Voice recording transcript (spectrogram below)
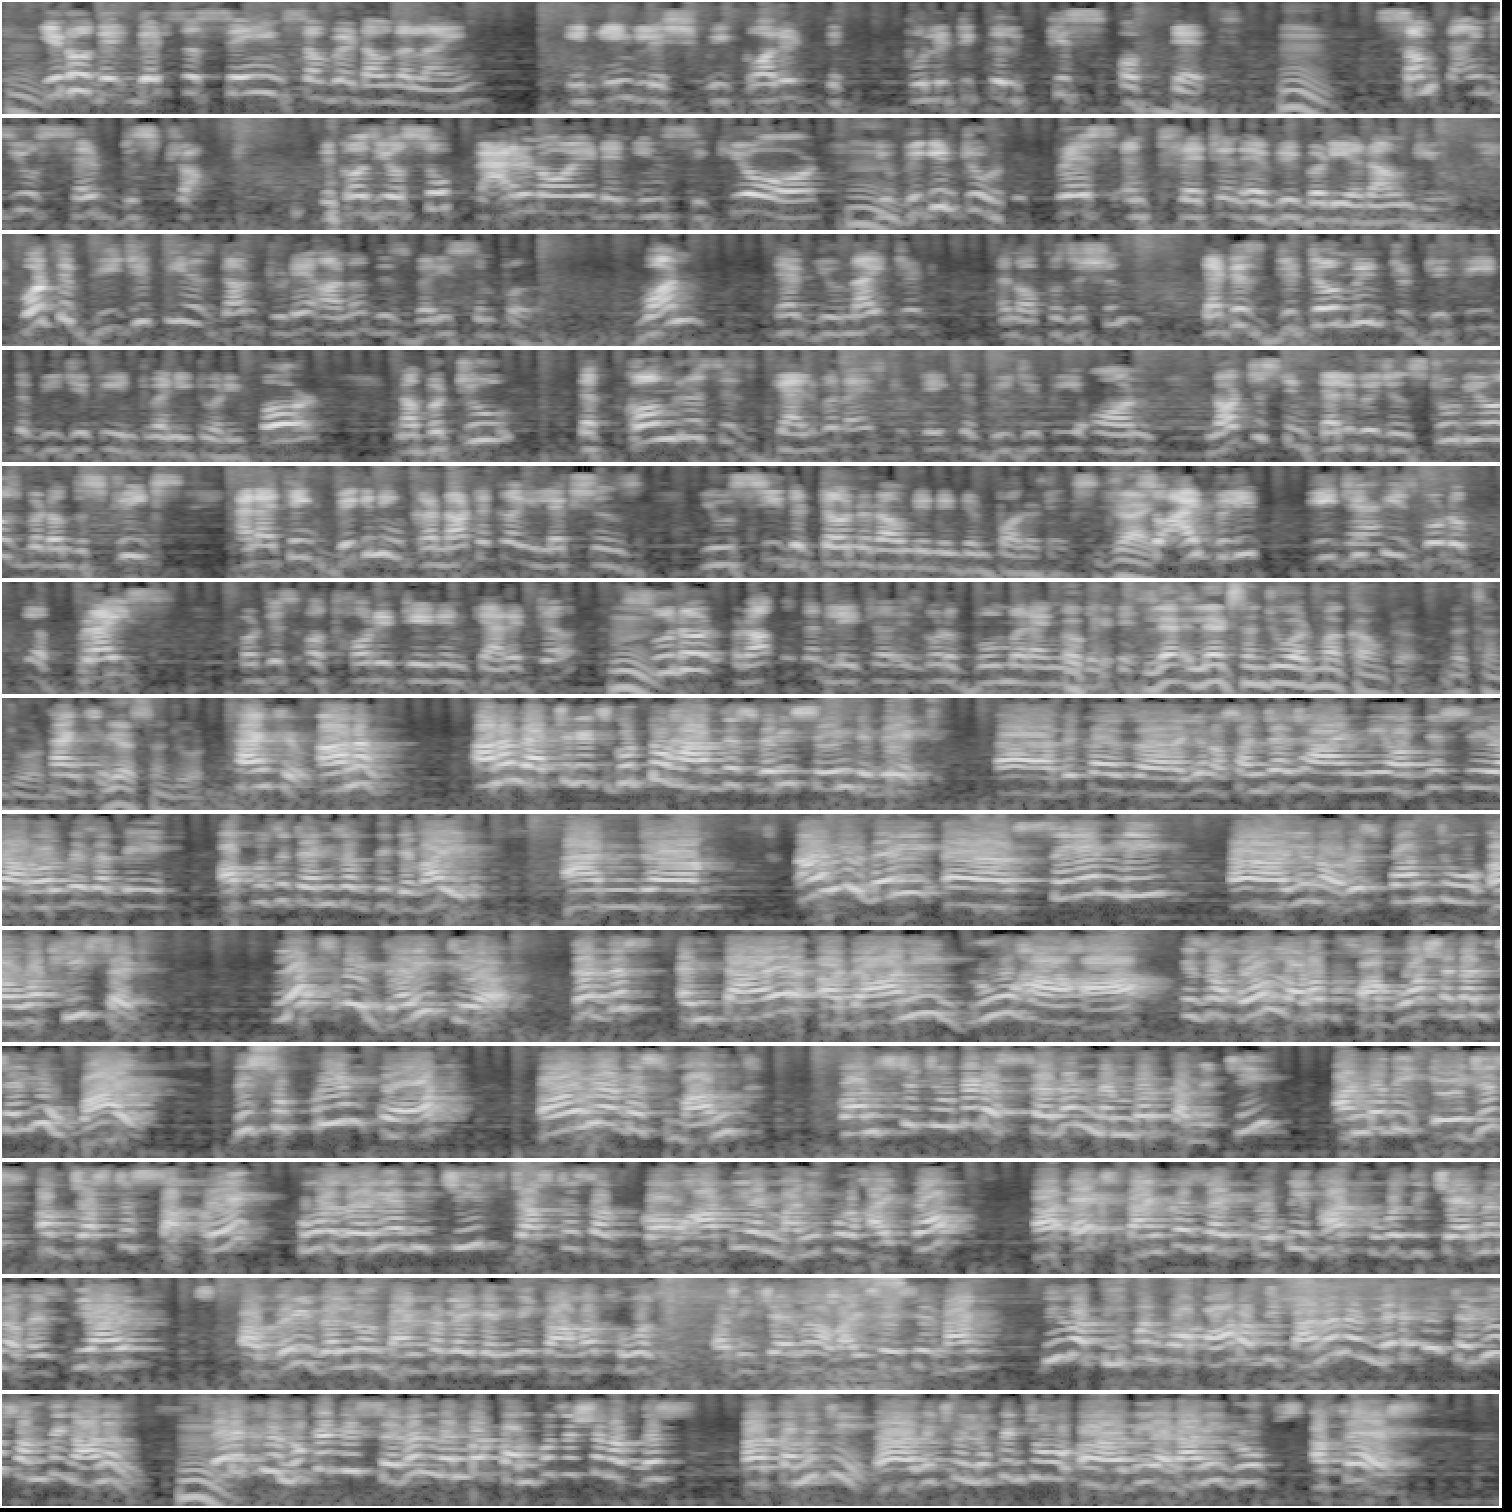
Hmm. You know, there, there is a saying somewhere down the line in English. We call it the political kiss of death. Hmm. Sometimes you self-destruct because you're so paranoid and insecure. Hmm. You begin to repress and threaten everybody around you. What the BJP has done today, Anand, is very simple. One, they have united an opposition that is determined to defeat the BJP in 2024. Number two, the Congress is galvanized to take the BJP on not just in television studios but on the streets. And I think beginning Karnataka elections, you see the turnaround in Indian politics. Right. So I believe BJP Yeah. is going to pay a price for this authoritarian character. Sooner rather than later, is going to boomerang on the face. let, let Sanju Verma counter. Let Sanju Verma. Thank you. Yes, Sanju Verma. Thank you, Anand. Anand, actually, it's good to have this very sane debate uh, because uh, you know Sanjay Jha and me obviously are always at the opposite ends of the divide, and um, I will very uh, sanely, uh, you know, respond to uh, what he said. Let's be very clear that this entire Adani brouhaha is a whole lot of hogwash, and I'll tell you why. The Supreme Court earlier this month constituted a seven member committee under the aegis of Justice Sapre, who was earlier the Chief Justice of Guwahati and Manipur High Court. Uh, ex bankers like O.P. Bhatt, who was the chairman of SBI, a very well known banker like N.V. Kamath, who was uh, the chairman of ICICI Bank. These are people who are part of the panel. And let me tell you something, Anand, that if you look at the seven member composition of this uh, committee, uh, which will look into uh, the Adani Group's affairs,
